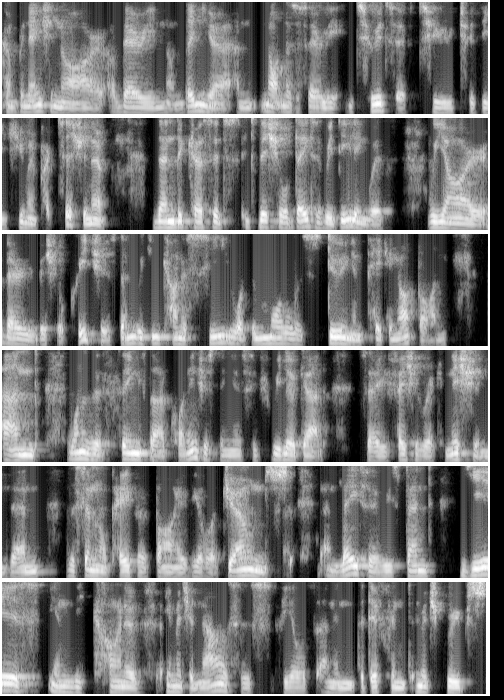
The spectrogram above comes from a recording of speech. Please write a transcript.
combination are, are very nonlinear and not necessarily intuitive to, to the human practitioner, then because it's it's visual data we're dealing with, we are very visual creatures, then we can kind of see what the model is doing and picking up on. And one of the things that are quite interesting is if we look at, say, facial recognition, then the seminal paper by Viola Jones, and later we spend years in the kind of image analysis fields and in the different image groups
